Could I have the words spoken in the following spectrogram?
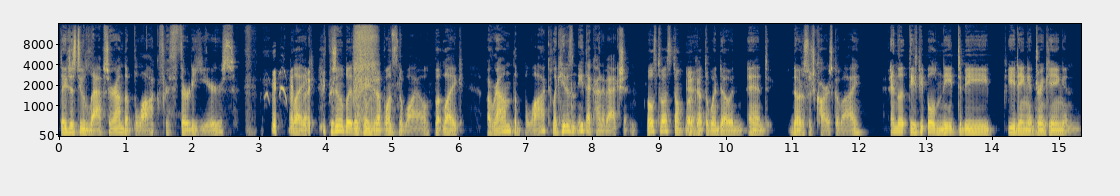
they just do laps around the block for 30 years. Like, Right. presumably they change it up once in a while, but like around the block, like he doesn't need that kind of action. Most of us don't look Yeah. out the window and, and notice which cars go by. And the, these people need to be eating and drinking and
